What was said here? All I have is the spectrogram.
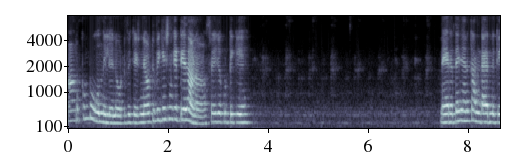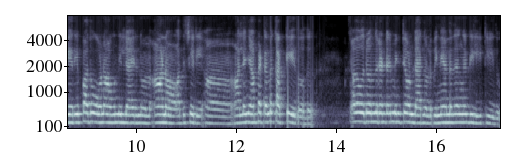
ആർക്കും പോകുന്നില്ല നോട്ടിഫിക്കേഷൻ നോട്ടിഫിക്കേഷൻ കിട്ടിയതാണോ ശ്രീജ കുട്ടിക്ക്? നേരത്തെ ഞാൻ കണ്ടായിരുന്നു കയറിയപ്പോൾ അത് ഓൺ ആവുന്നില്ലായിരുന്നു ആണോ? അത് ശരി. ആ അല്ല ഞാൻ പെട്ടെന്ന് കട്ട് ചെയ്തു അത്. അത് ഒരു ഒന്ന് രണ്ടര മിനിറ്റ് ഉണ്ടായിരുന്നുള്ളൂ. പിന്നെ ഞാനത് അങ്ങ് ഡിലീറ്റ് ചെയ്തു.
